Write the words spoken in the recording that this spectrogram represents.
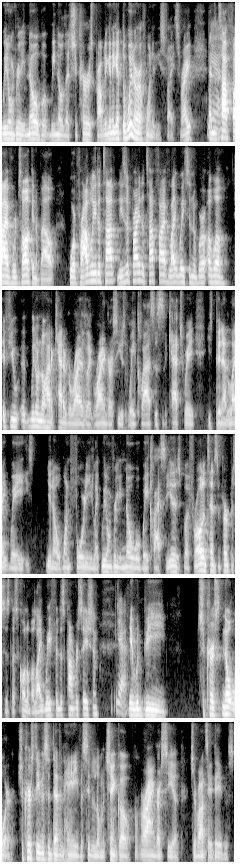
we don't really know, but we know that Shakur is probably going to get the winner of one of these fights, right? And yeah. the top five we're talking about who are probably the top. These are probably the top five lightweights in the world. Oh well, if you we don't know how to categorize like Ryan Garcia's weight class. This is a catch weight. He's been at lightweight. He's you know 140. Like we don't really know what weight class he is, but for all intents and purposes, let's call him a lightweight for this conversation. Yeah, it would be Shakur. No order: Shakur Stevenson, Devin Haney, Vasily Lomachenko, Ryan Garcia, Gervonta Davis,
